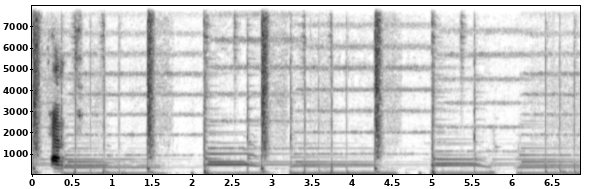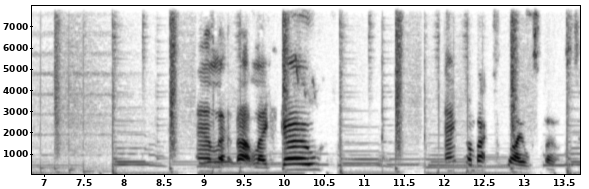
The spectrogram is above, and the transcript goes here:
attempt. And let that leg go. And come back to child's pose.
